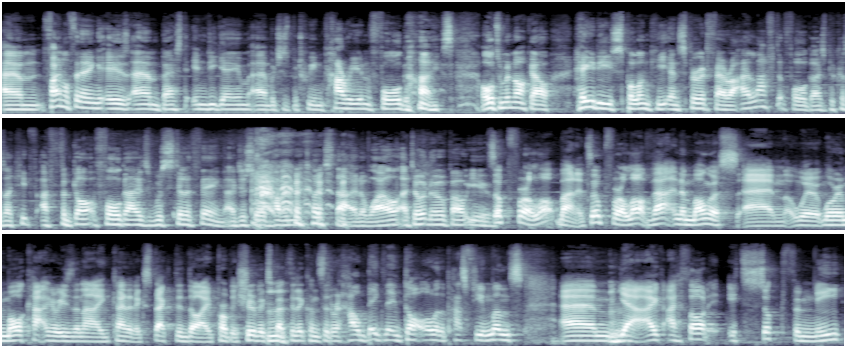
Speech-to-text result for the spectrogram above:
Um, final thing is um, best indie game, um, which is between Carrion, Fall Guys, Ultimate Knockout, Hades, Spelunky, and Spiritfarer. I laughed at Fall Guys because I keep I forgot Fall Guys was still a thing. I just sort of haven't touched that in a while. I don't know about you. It's up for a lot, man. It's up for a lot. That and Among Us, um, we're, we're in more categories than I kind of expected, though I probably should have mm. expected mm. it considering how big they've got over the past few months. Um, mm-hmm. Yeah, I, I thought it sucked for me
